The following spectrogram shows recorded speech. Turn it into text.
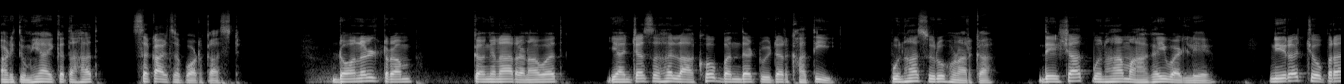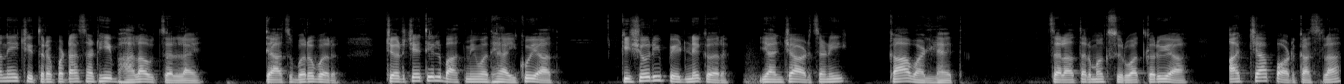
आणि तुम्ही ऐकत आहात सकाळचं podcast. Donald Trump Kangana Ranaut यांच्यासह लाखो बंद ट्विटर खाती पुन्हा सुरू होणार का? देशात पुन्हा महागाई वाढली आहे नीरज चोप्राने चित्रपटासाठी भाला उचललाय. त्याचबरोबर चर्चेतील बातमीमध्ये ऐकूयात किशोरी पेडणेकर यांच्या अडचणी का वाढल्या आहेत चला तर मग सुरुवात करूया आजच्या पॉडकास्टला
